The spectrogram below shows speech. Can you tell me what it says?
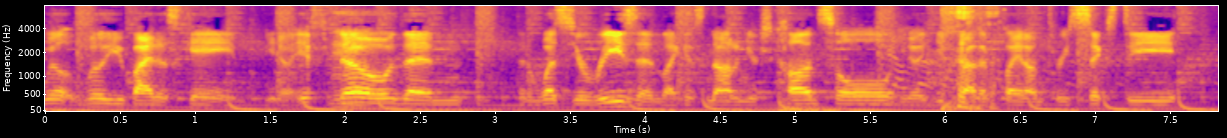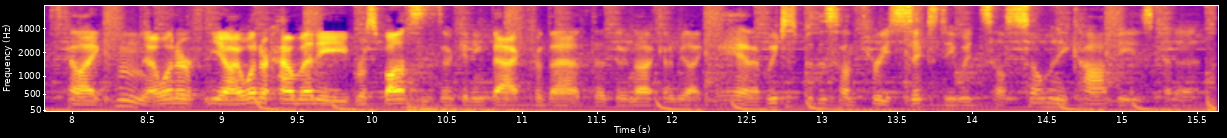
will will you buy this game? You know, if no, then then what's your reason? Like it's not on your console. You know, you'd rather play it on 360. It's kind of like, hmm. I wonder, if, you know, I wonder how many responses they're getting back for that. That they're not going to be like, man, if we just put this on 360, we'd sell so many copies. Kind of.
